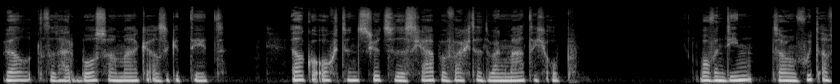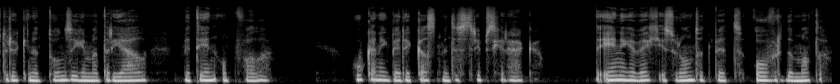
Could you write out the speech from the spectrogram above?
wel dat het haar boos zou maken als ik het deed. Elke ochtend schudt ze de schapenvachten dwangmatig op. Bovendien zou een voetafdruk in het tonzige materiaal meteen opvallen. Hoe kan ik bij de kast met de strips geraken? De enige weg is rond het bed, over de matten.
